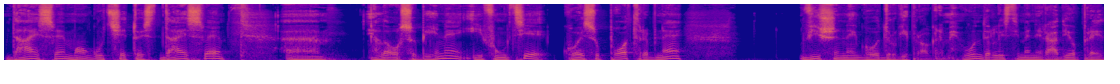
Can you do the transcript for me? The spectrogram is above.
daje sve moguće, to jest daje sve um, jel, osobine i funkcije koje su potrebne više nego drugi programi. Wunderlist je meni radio pre,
